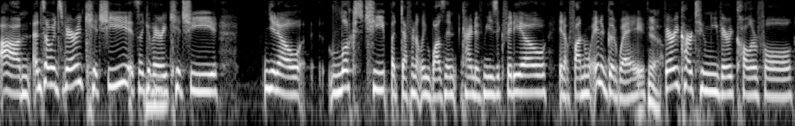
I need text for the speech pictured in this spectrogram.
Um, and so it's very kitschy. It's like a very kitschy, you know, looks cheap but definitely wasn't kind of music video in a fun, in a good way. Yeah. Very cartoony, very colorful,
